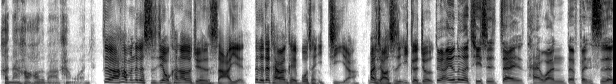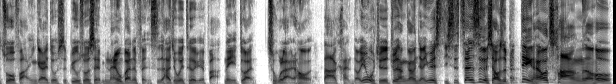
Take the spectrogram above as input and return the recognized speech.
很难好好的把它看完。对啊，他们那个时间我看到都觉得很傻眼。那个在台湾可以播成一季啊，半小时一个就。对啊，因为那个其实，在台湾的粉丝的做法应该都是，比如说谁乃木坂的粉丝，他就会特别把那一段出来，然后大家看到。因为我觉得就像刚刚讲，因为你是三四个小时，比电影还要长，然后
